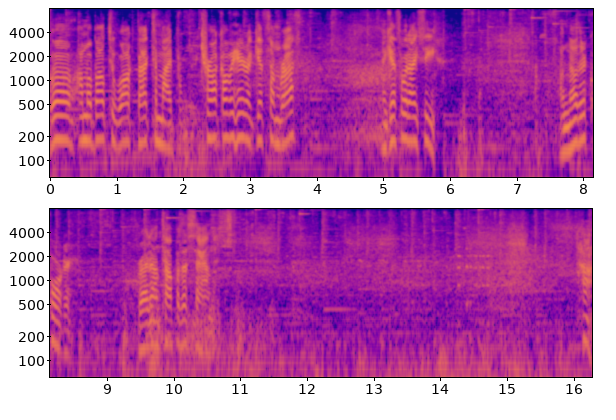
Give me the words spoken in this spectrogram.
Well, I'm about to walk back to my truck over here to get some rest. And guess what I see? Another quarter right on top of the sand. Huh.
